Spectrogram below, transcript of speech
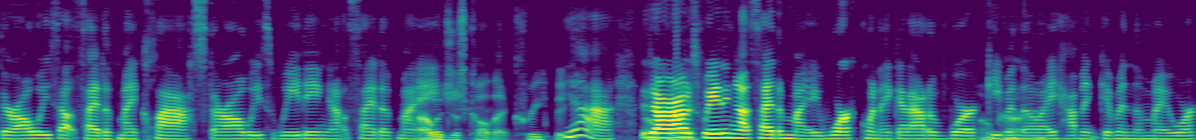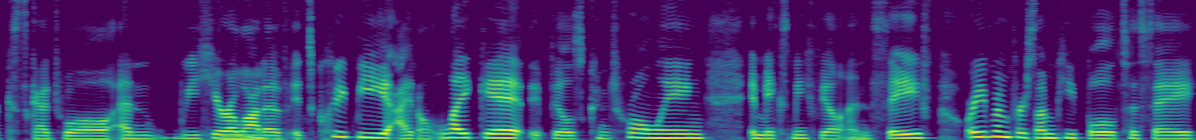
They're always outside of my class. They're always waiting outside of my. I would just call that creepy. Yeah, okay. they're always waiting outside of my work when I get out of work, okay. even though I haven't given them my work schedule. And we hear mm. a lot hmm. of it's creepy. I don't like it. It feels controlling it makes me feel unsafe, or even for some people to say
